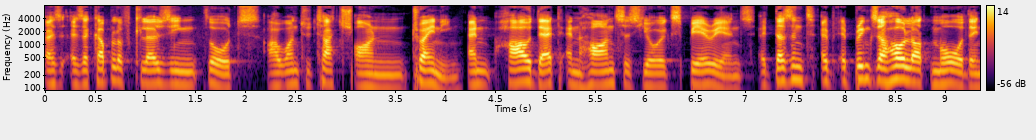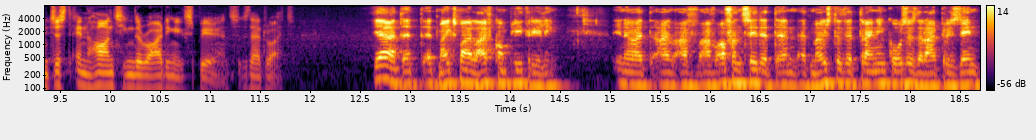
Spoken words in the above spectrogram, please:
As, as a couple of closing thoughts, I want to touch on training and how that enhances your experience. It doesn't, it, it brings a whole lot more than just enhancing the riding experience. Is that right? Yeah, that, it makes my life complete, really You know, I've I've often said that at most of the training courses that I present,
